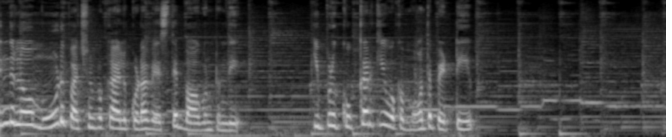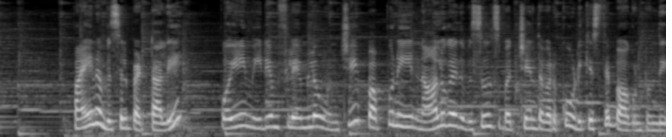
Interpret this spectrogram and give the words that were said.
ఇందులో మూడు పచ్చిమిరపకాయలు కూడా వేస్తే బాగుంటుంది. ఇప్పుడు కుక్కర్కి ఒక మూత పెట్టి పైన విసిల్ పెట్టాలి. పొయ్యి మీడియం ఫ్లేమ్లో ఉంచి పప్పుని నాలుగైదు విసిల్స్ వచ్చేంత వరకు ఉడికిస్తే బాగుంటుంది.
